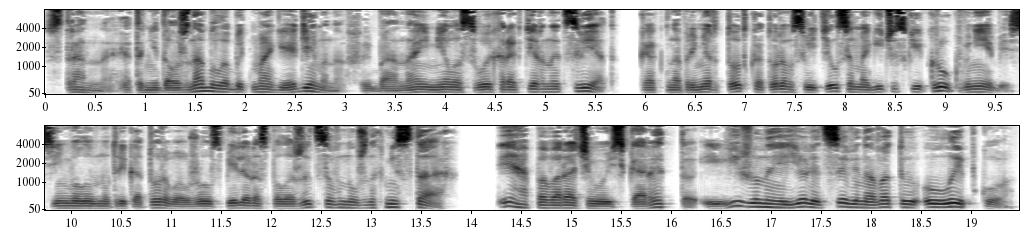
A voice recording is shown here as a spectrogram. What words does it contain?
Странно, это не должна была быть магия демонов, ибо она имела свой характерный цвет, как, например, тот, которым светился магический круг в небе, символы внутри которого уже успели расположиться в нужных местах. Я поворачиваюсь к Аретто и вижу на ее лице виноватую улыбку.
